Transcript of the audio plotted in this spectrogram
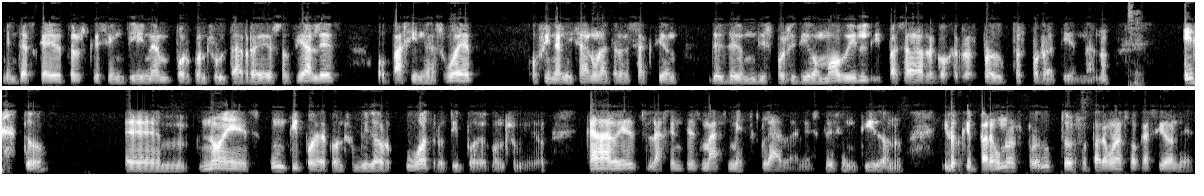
mientras que hay otros que se inclinan por consultar redes sociales o páginas web o finalizar una transacción desde un dispositivo móvil y pasar a recoger los productos por la tienda, ¿no? Esto eh, no es un tipo de consumidor u otro tipo de consumidor cada vez la gente es más mezclada en este sentido, ¿no? Y lo que para unos productos o para unas ocasiones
